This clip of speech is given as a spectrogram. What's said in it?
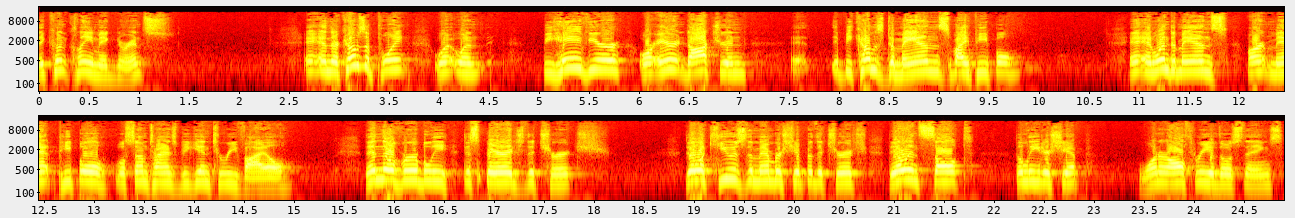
They couldn't claim ignorance. And there comes a point when behavior or errant doctrine eh, it becomes demands by people. And when demands aren't met, people will sometimes begin to revile. Then they'll verbally disparage the church. They'll accuse the membership of the church. They'll insult the leadership. One or all three of those things.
